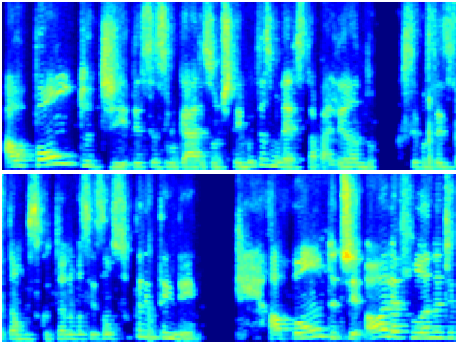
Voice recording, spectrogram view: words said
Ao ponto de, desses lugares onde tem muitas mulheres trabalhando, se vocês estão me escutando, vocês vão super entender. Ao ponto de, olha, fulana de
